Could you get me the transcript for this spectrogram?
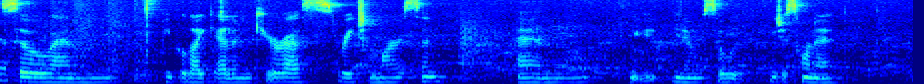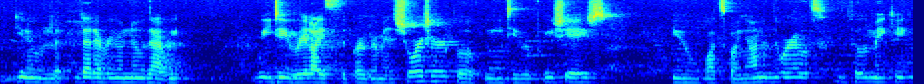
So um, people like Ellen Kuras, Rachel Morrison, um, we, you know, so we just want to, you know, let, let everyone know that we we do realize the program is shorter, but we do appreciate, you know, what's going on in the world in filmmaking,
